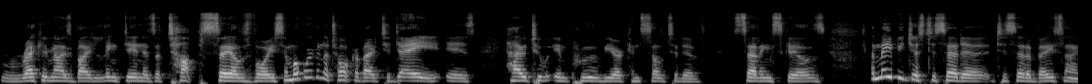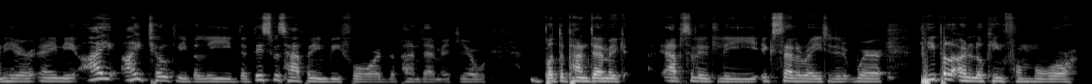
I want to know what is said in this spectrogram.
recognized by LinkedIn as a top sales voice. And what we're going to talk about today is how to improve your consultative selling skills. And maybe just to set a to set a baseline here, Amy, I I totally believe that this was happening before the pandemic, you know, but the pandemic absolutely accelerated it where people are looking for more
